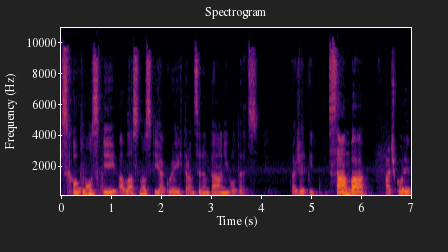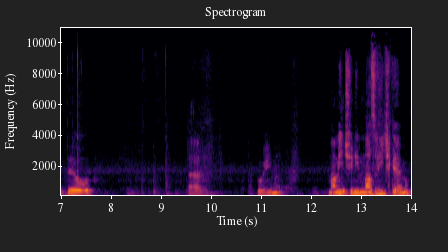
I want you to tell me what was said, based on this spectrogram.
schopnosti a vlastnosti jako jejich transcendentální otec. Takže i Samba, ačkoliv byl eh, takovým maminčiným mazlíčkem,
